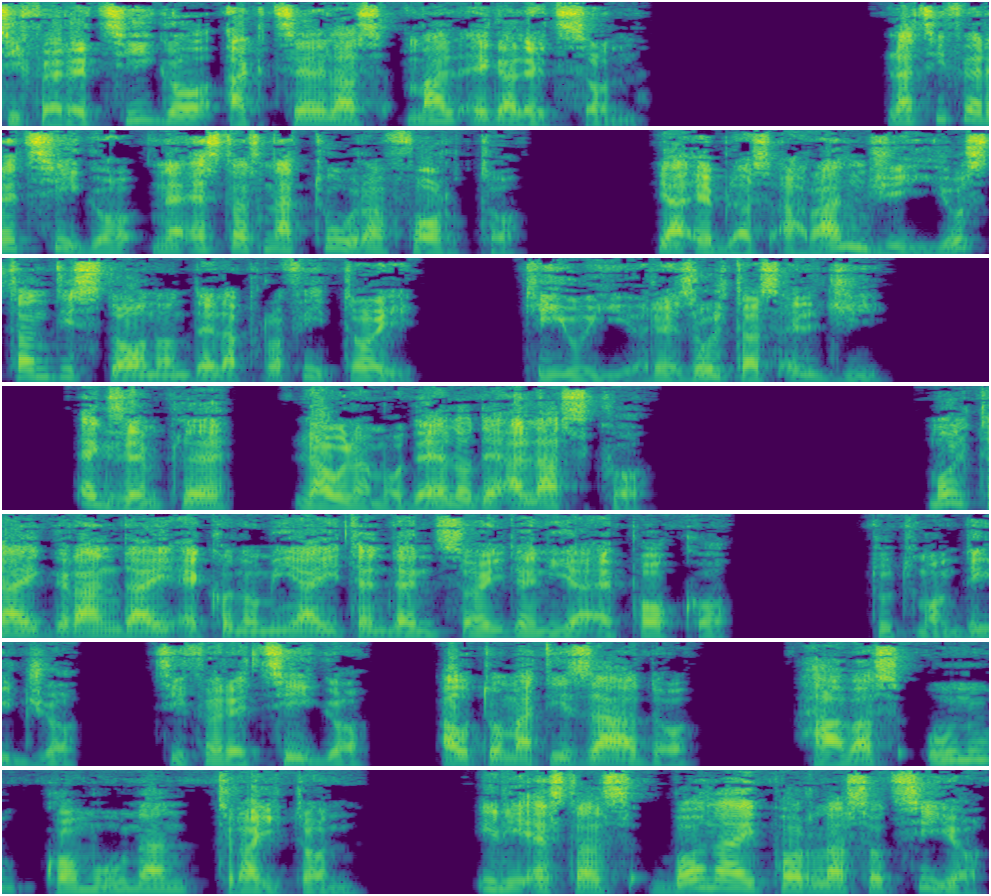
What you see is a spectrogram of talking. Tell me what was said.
ciferecigo accelas mal egaletson. La ciferecigo ne estas natura forto. Ja eblas arrangi justan distonon de la profitoi, kiui resultas el gi. Exemple, laula modelo de Alasco. Multai grandai economiai tendenzoi de nia epoco, tutmondigio, ciferecigo, automatizado, havas unu comunan traiton. Ili estas bonai por la socio,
